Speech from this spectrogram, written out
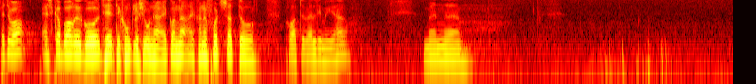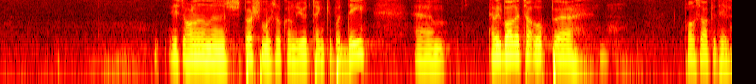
vet du hva? Jeg skal bare gå til, til konklusjonen her. Jeg kan, jeg kan fortsette å prate veldig mye her, men uh, Hvis du har noen eh, spørsmål, så kan du jo tenke på de. Um, jeg vil bare ta opp uh, et par saker til.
